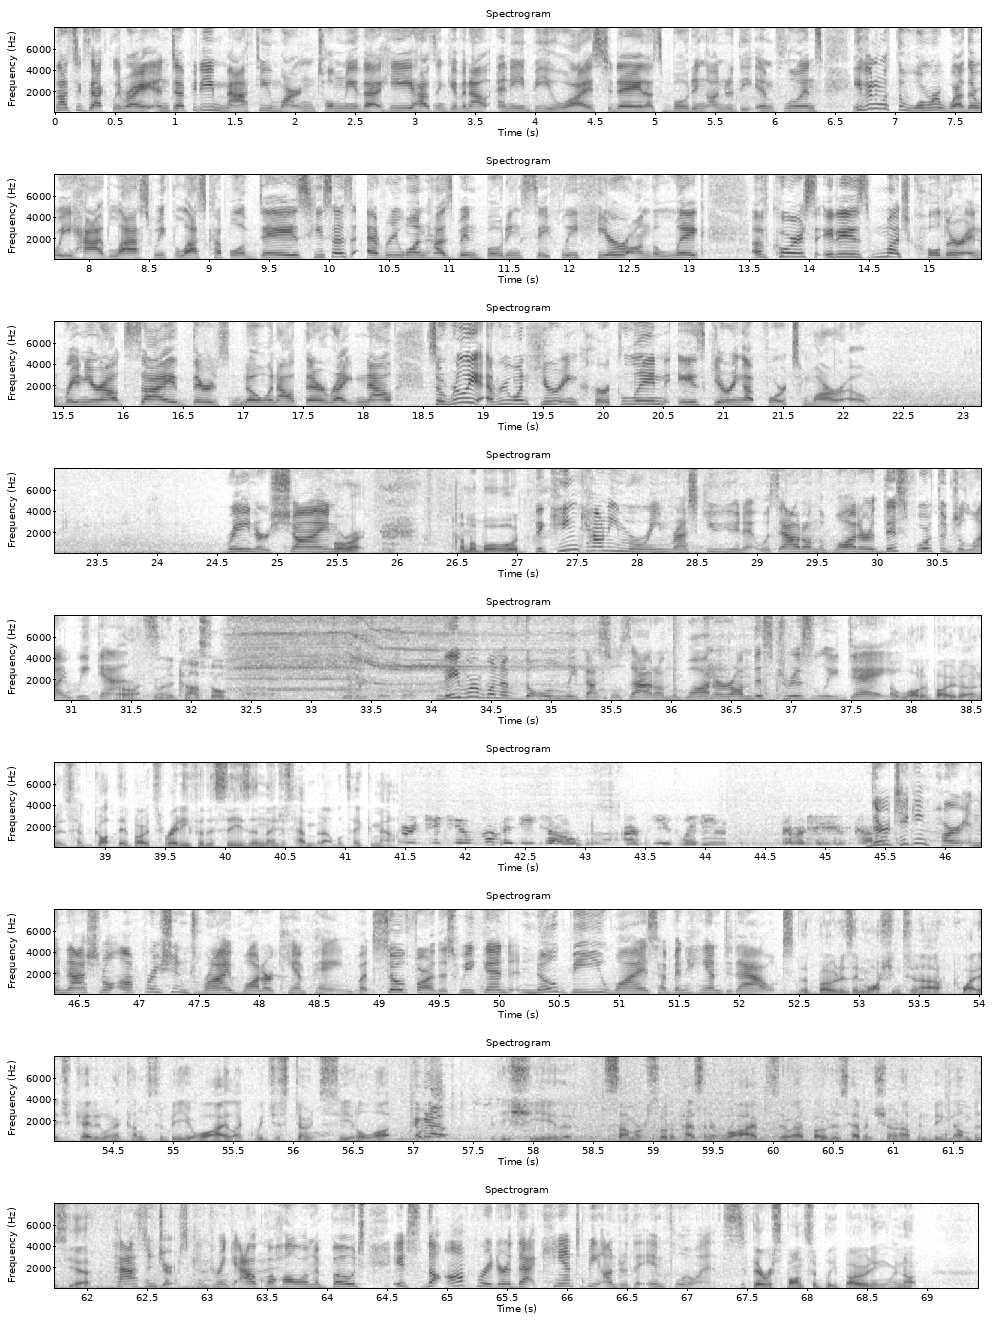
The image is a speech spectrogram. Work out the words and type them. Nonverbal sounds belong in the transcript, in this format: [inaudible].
That's exactly right. And Deputy Matthew Martin told me that he hasn't given out any BUIs today. That's boating under the influence. Even with the warmer weather we had last week, the last couple of days, he says everyone has been boating safely here on the lake. Of course, it is much colder and rainier outside. There's no one out there right now. So really everyone here in Kirkland is gearing up for tomorrow. Rain or shine. All right, come aboard. The King County Marine Rescue Unit was out on the water this 4th of July weekend. All right, you want to cast off? They were one of the only vessels out on the water on this drizzly day. A lot of boat owners have got their boats ready for the season. They just haven't been able to take them out. 2 have the details. Uh, RP is waiting. They're taking part in the national Operation Dry Water campaign, but so far this weekend, no BUIs have been handed out. The boaters in Washington are quite educated when it comes to BUI. Like we just don't see it a lot. Coming up. This year, the summer sort of hasn't arrived, so our boaters haven't shown up in big numbers yet. Passengers can drink alcohol on a boat. It's the operator that can't be under the influence. If they're responsibly boating, we're not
